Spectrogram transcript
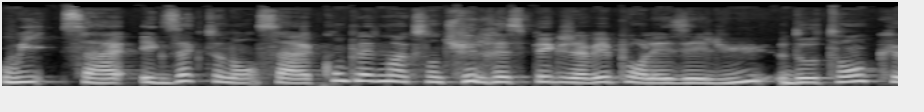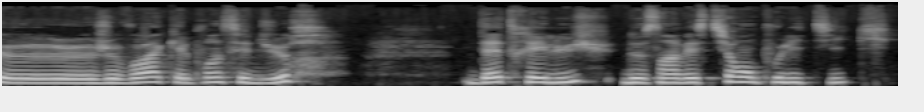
Oui, ça a, exactement. Ça a complètement accentué le respect que j'avais pour les élus, d'autant que je vois à quel point c'est dur d'être élu, de s'investir en politique.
